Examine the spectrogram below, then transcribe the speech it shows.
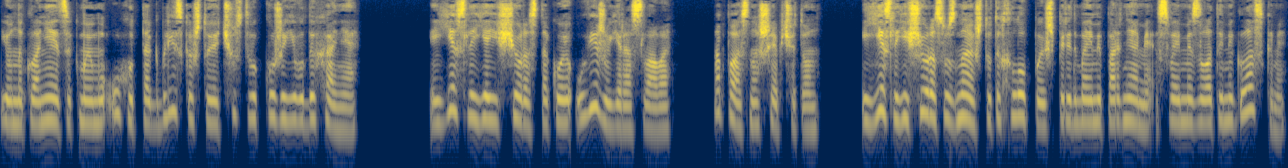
и он наклоняется к моему уху так близко, что я чувствую кожей его дыхания. Если я еще раз такое увижу, Ярослава, опасно, шепчет он, и если еще раз узнаю, что ты хлопаешь перед моими парнями своими золотыми глазками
